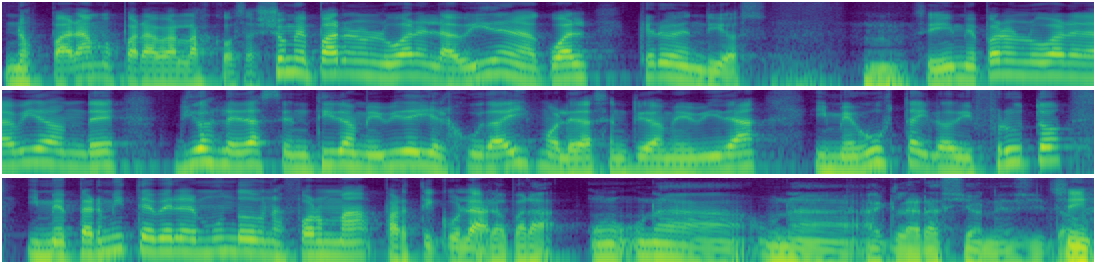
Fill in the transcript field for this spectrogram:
nos paramos para ver las cosas. Yo me paro en un lugar en la vida en el cual creo en Dios. Mm. ¿sí? Me paro en un lugar en la vida donde Dios le da sentido a mi vida y el judaísmo le da sentido a mi vida y me gusta y lo disfruto y me permite ver el mundo de una forma particular. Pero pará, un- una, una aclaración necesito. Sí.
